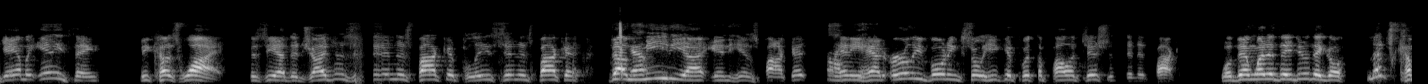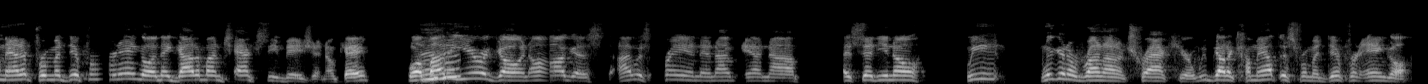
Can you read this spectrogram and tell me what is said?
gambling, anything. Because why? Because he had the judges in his pocket, police in his pocket, the yep. media in his pocket, and he had early voting so he could put the politicians in his pocket. Well, then what did they do? They go, let's come at it from a different angle. And they got him on tax evasion. Okay. Well, mm-hmm. about a mm-hmm. year ago in August, I was praying and I and uh, I said, you know, we we're going to run on a track here. We've got to come at this from a different angle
